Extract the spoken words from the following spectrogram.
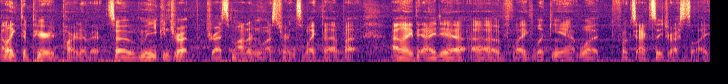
I like the period part of it. So I mean, you can dress modern westerns like that, but I like the idea of like looking at what folks actually dressed like.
